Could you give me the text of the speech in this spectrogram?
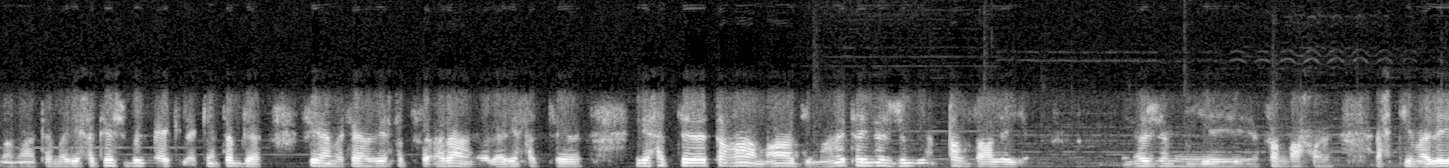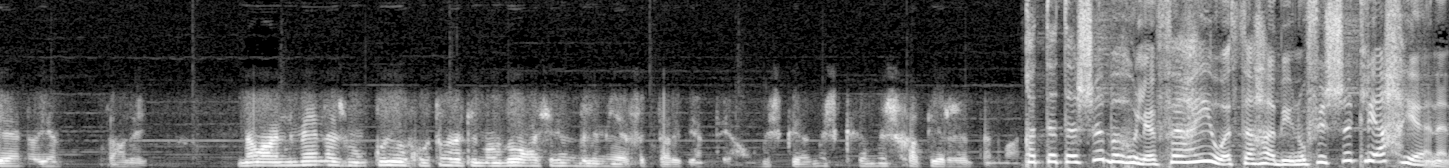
معناتها ما ريحتهاش بالماكلة. كان تبدأ فيها مثلا ريحة فئران ولا ريحه ريحة طعام عادي معناتها ينجم ينقض عليا. ينجم فما احتمالية إنه ينقض عليا. نوعا ما نجم نقول خطورة الموضوع 20% في التربية نتاعو. مش مش مش خطير جدا معنا. قد تتشابه الأفاعي والثعابين في الشكل أحيانا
